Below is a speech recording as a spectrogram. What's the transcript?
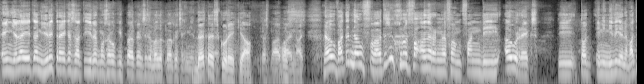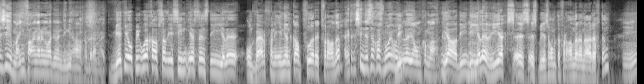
En julle het dan hierdie trekkers natuurlik mos ook die Perkins gewilde Perkins en Dit is korrek, ja. Dis baie baie nice. Nou, wat het nou wat is die groot veranderinge van van die ou Rex die tot en die nuwe ene. Wat is die myn veranderinge wat nie aangebring het? Weet jy op die oog af sal jy sien eerstens die hele ontwerp van die engine kap voor het verander. Ek het gesien dis nogals mooi hoe hulle hom gemaak het. Ja, die die hmm. hele reeks is is besig om te verander in 'n rigting. Mhm.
